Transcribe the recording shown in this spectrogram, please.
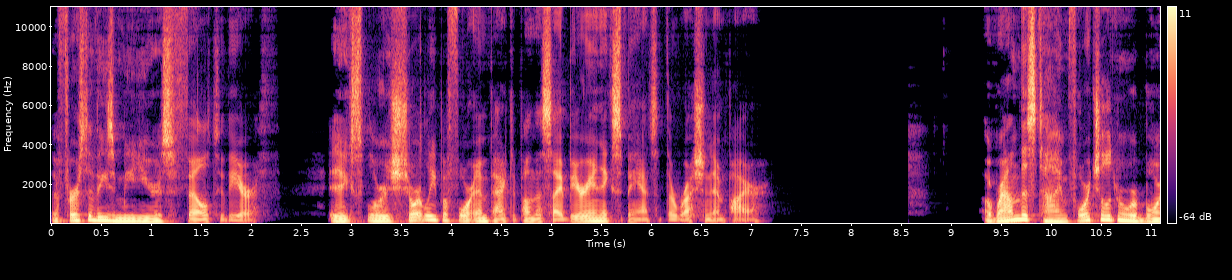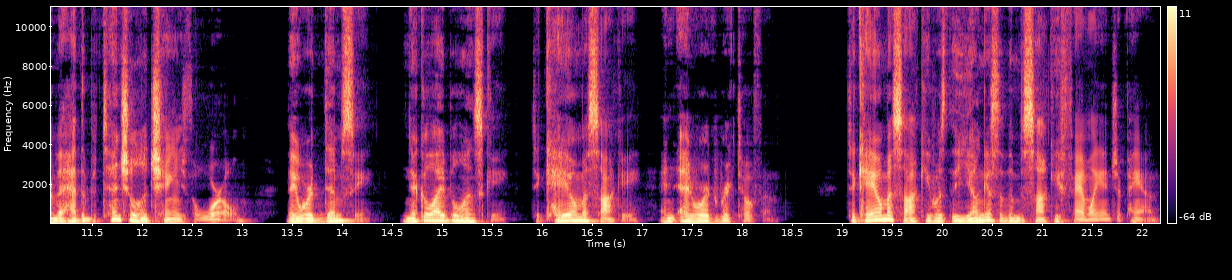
the first of these meteors fell to the Earth. It exploded shortly before impact upon the Siberian expanse of the Russian Empire. Around this time, four children were born that had the potential to change the world. They were Dempsey, Nikolai Belinsky, Takeo Masaki, and Edward Richtofen. Takeo Masaki was the youngest of the Masaki family in Japan,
